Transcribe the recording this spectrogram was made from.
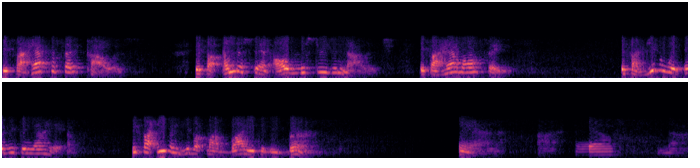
if I have prophetic powers, if I understand all mysteries and knowledge, if I have all faith, if I give away everything I have, if I even give up my body to be burned, and I have not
